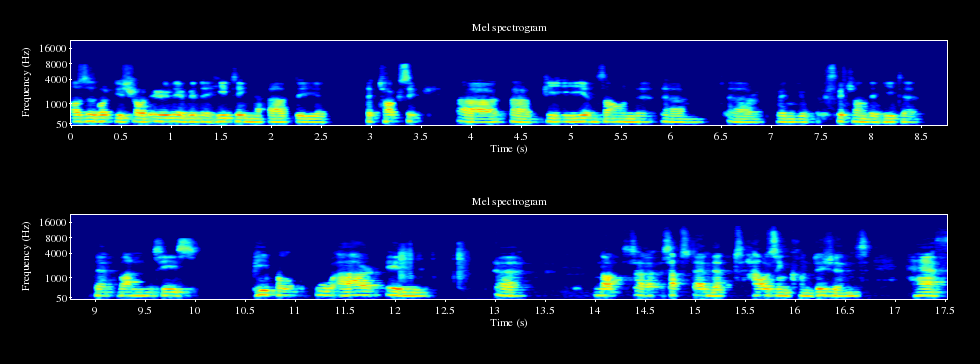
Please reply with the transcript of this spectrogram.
also what you showed earlier with the heating about the the toxic PE and so on the, um, uh, when you switch on the heater, that one sees people who are in not substandard housing conditions have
